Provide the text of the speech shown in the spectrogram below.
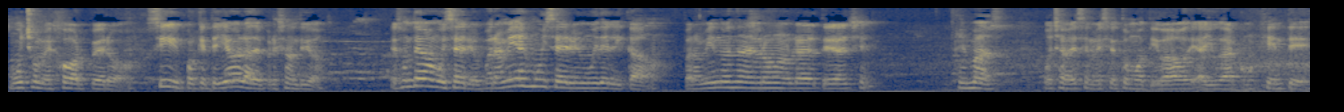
mucho mejor, pero sí, porque te lleva a la depresión, tío. Es un tema muy serio. Para mí es muy serio y muy delicado. Para mí no es nada de broma hablar de TDAH. Es más, muchas veces me siento motivado de ayudar con gente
